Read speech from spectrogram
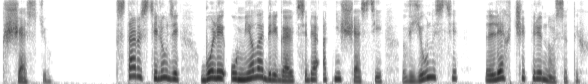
к счастью. В старости люди более умело оберегают себя от несчастий, в юности легче переносят их.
